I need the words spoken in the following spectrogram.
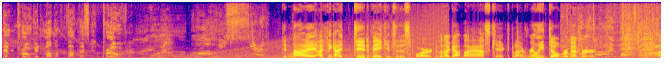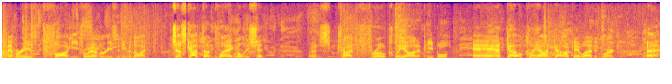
Then prove it, motherfuckers! Prove it! Didn't I? I think I did make it to this part, and then I got my ass kicked, but I really don't remember. My memory is foggy for whatever reason, even though I just got done playing. Holy shit. I just tried to throw Cleon at people. And go, Cleon, go! Okay, well, that didn't work. Eh,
